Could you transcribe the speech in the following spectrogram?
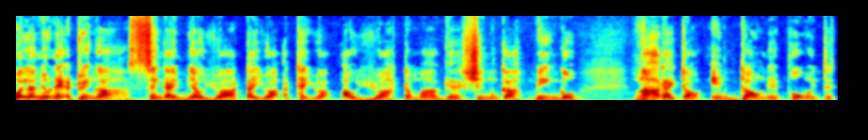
ဝက်လက်မြို့နယ်အတွင်းကစင်ကိုင်းမြောက်ရွာတိုက်ရွာအထက်ရွာအောက်ရွာတမာကန်ရှိမကမင်းကုန်းငားတိုက်တောင်အင်ဒေါင်းနဲ့ဖိုးဝင်တက်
